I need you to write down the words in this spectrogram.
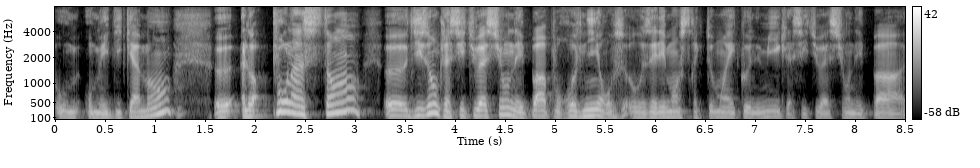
aux, médicaments. Alors, pour l'instant, disons que la situation n'est pas, pour revenir aux, éléments strictement économiques, la situation n'est pas,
